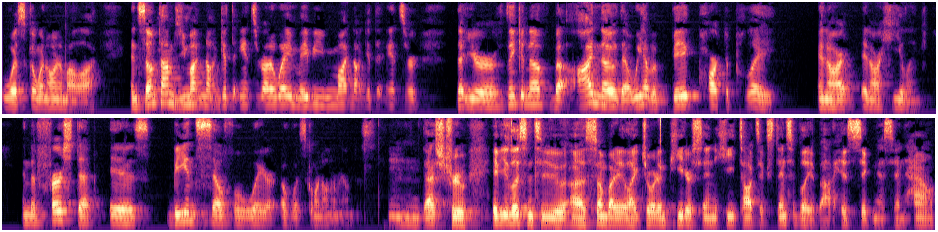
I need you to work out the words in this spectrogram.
what's going on in my life? And sometimes you might not get the answer right away. Maybe you might not get the answer that you're thinking of, but I know that we have a big part to play in our in our healing. And the first step is being self-aware of what's going on around us. Mm-hmm. That's true. If you listen to uh, somebody like Jordan Peterson, he talks extensively about his sickness and how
